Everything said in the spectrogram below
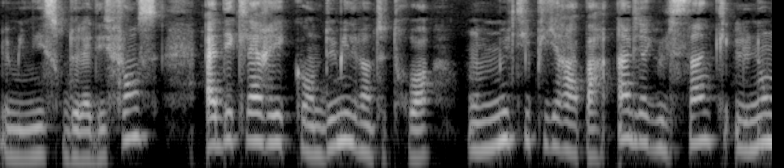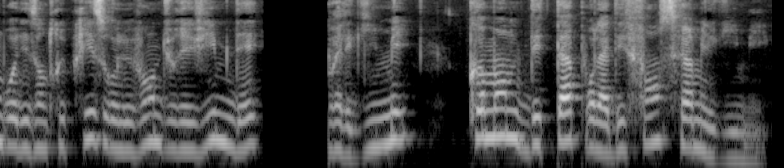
le ministre de la Défense, a déclaré qu'en 2023, on multipliera par 1,5 le nombre des entreprises relevant du régime des commandes d'État pour la défense les guillemets.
